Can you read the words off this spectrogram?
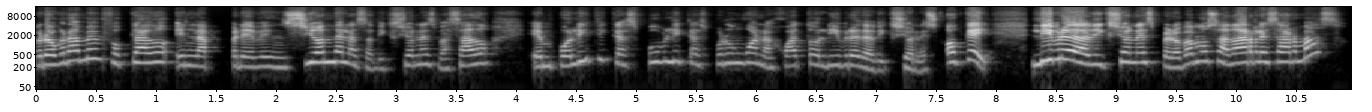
programa enfocado en la prevención de las adicciones basado en políticas públicas por un Guanajuato libre de adicciones. Ok, libre de adicciones, pero vamos a darles armas.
